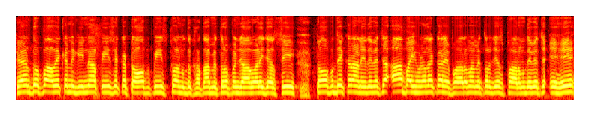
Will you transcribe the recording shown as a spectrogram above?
ਕਹਿਣ ਤੋਂ ਭਾਵ ਇੱਕ ਨਗੀਨਾ ਪੀਸ ਇੱਕ ਟੌਪ ਪੀਸ ਤੁਹਾਨੂੰ ਦਿਖਾਤਾ ਮਿੱਤਰੋ, ਪੰਜਾਬ ਵਾਲੀ ਜਰਸੀ। ਟੌਪ ਦੇ ਘਰਾਣੇ ਦੇ ਵਿੱਚ ਆ। ਬਾਈ ਹੁਣਾਂ ਦਾ ਘਰੇ ਫਾਰਮ ਆ ਮਿੱਤਰੋ, ਜਿਸ ਫਾਰਮ ਦੇ ਵਿੱਚ ਇਹ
